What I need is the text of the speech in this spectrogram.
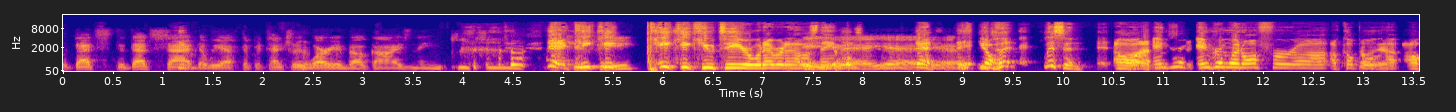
But that's that's sad that we have to potentially worry about guys named Kiki. yeah, Kiki, Kiki QT or whatever the hell his yeah, name yeah, is. Yeah, yeah, yeah. You know, listen, uh, Ingram, Ingram went off for uh, a couple, oh, yeah. uh,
